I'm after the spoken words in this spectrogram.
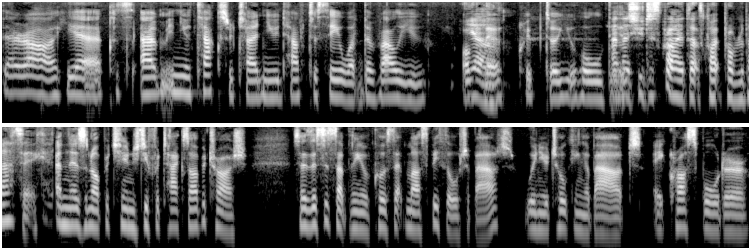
There are, yeah, because um, in your tax return, you'd have to say what the value of yeah. the crypto you hold. And is. as you described, that's quite problematic. And there's an opportunity for tax arbitrage. So, this is something, of course, that must be thought about when you're talking about a cross border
